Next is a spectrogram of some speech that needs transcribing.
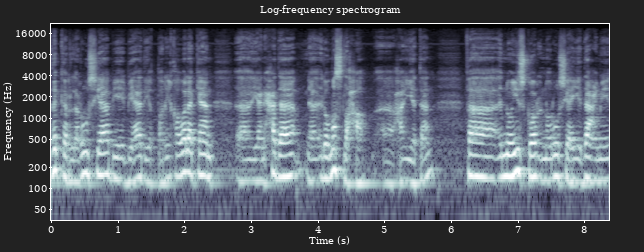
ذكر لروسيا بهذه الطريقة ولا كان آه، يعني حدا له مصلحة حقيقة فإنه يذكر إنه روسيا هي داعمة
